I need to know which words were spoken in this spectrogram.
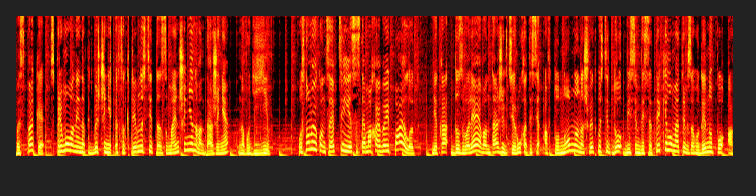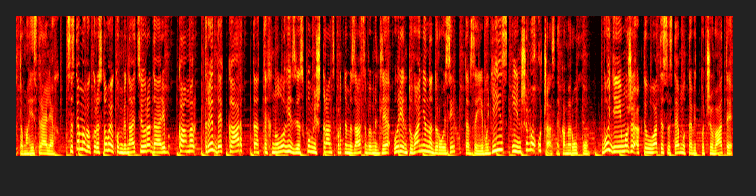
безпеки, спрямований на підвищення ефективності та зменшення навантаження на водіїв. Основою концепції є система Highway Pilot, яка дозволяє вантажівці рухатися автономно на швидкості до 80 км за годину по автомагістралях. Система використовує комбінацію радарів, камер, 3D-карт та технологій зв'язку між транспортними засобами для орієнтування на дорозі та взаємодії з іншими учасниками руху. Водій може активувати систему та відпочивати,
